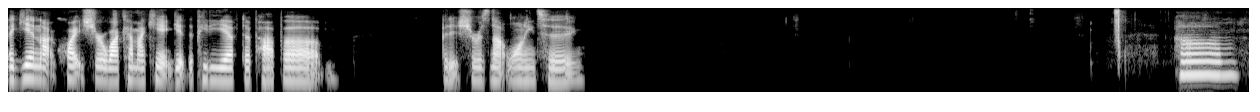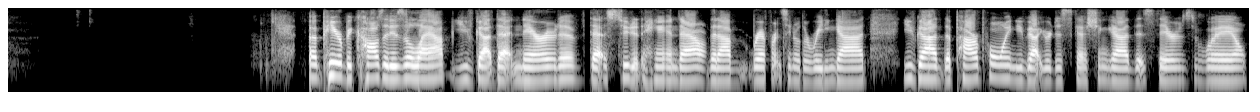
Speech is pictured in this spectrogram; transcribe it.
again, not quite sure why come I can't get the PDF to pop up, but it sure is not wanting to. Um, up here, because it is a LAP, you've got that narrative, that student handout that I'm referencing or the reading guide. You've got the PowerPoint, you've got your discussion guide that's there as well.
